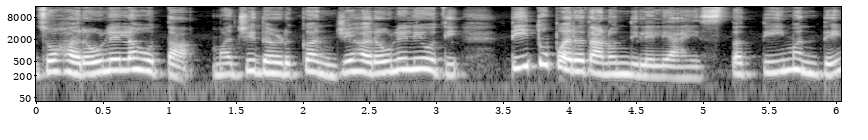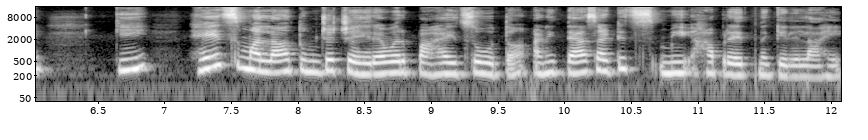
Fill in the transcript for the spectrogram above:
जो हरवलेला होता माझी धडकन जी हरवलेली होती ती तू परत आणून दिलेली आहेस. तर ती म्हणते की हेच मला तुमच्या चेहऱ्यावर पाहायचं होतं आणि त्यासाठीच मी हा प्रयत्न केलेला आहे.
